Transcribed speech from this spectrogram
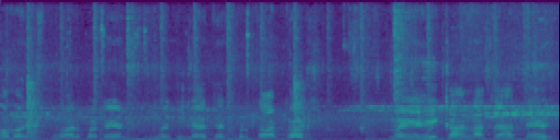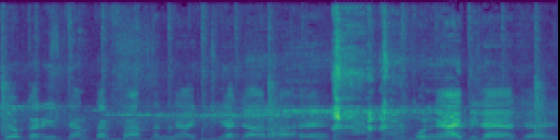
हम हरीश कुमार पटेल जिला अध्यक्ष प्रतापगढ़। मैं यही कहना चाहते हैं, जो गरीब जनता के साथ अन्याय किया जा रहा है, उनको न्याय दिलाया जाए।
